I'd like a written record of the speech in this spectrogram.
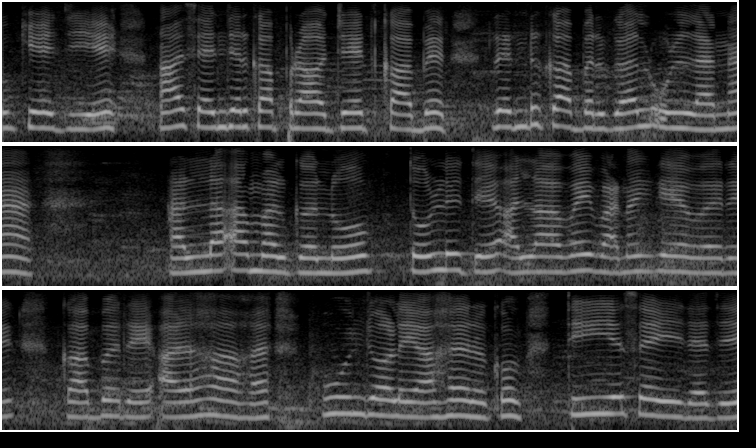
UKGA. நான் செஞ்சிருக்க ப்ராஜெக்ட் கபர். ரெண்டு கபர்கள் உள்ளன. நல்ல அமல்களும் தொழுது அல்லாவை வணங்கியவரின் கபரே அழகாக பூஞ்சோலையாக இருக்கும். தீய செய்தது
